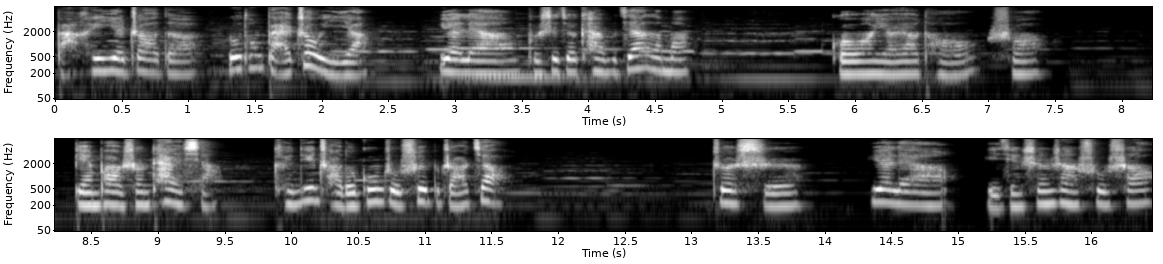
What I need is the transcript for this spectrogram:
把黑夜照得如同白昼一样，月亮不是就看不见了吗？”国王摇摇头说：“鞭炮声太响，肯定吵得公主睡不着觉。”这时，月亮已经升上树梢，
